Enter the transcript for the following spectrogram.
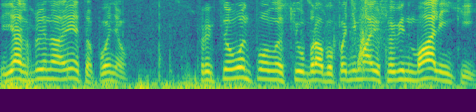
Я ж, блін, а это, поняв? Фрикціон повністю убрав, бо розумію, що він маленький.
